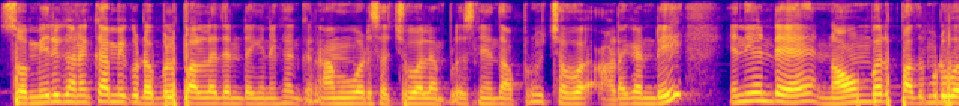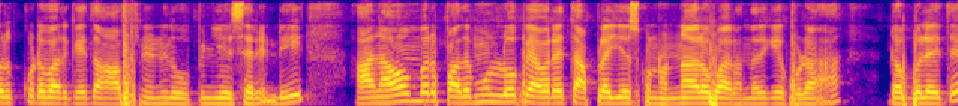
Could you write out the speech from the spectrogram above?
సో మీరు కనుక మీకు డబ్బులు పడలేదంటే కనుక గ్రామవాడి సచివాలయ ఎంప్లాయీస్ని అయితే అప్రోచ్ అవ్వ అడగండి. ఎందుకంటే నవంబర్ పదమూడు వరకు కూడా వారికి అయితే ఆప్షన్ అనేది ఓపెన్ చేశారండి. ఆ నవంబర్ పదమూడు లోపు ఎవరైతే అప్లై చేసుకుంటున్నారో వారందరికీ కూడా డబ్బులు అయితే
